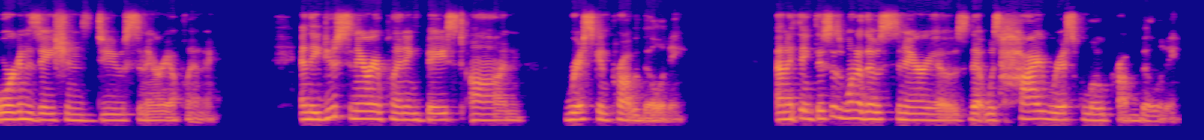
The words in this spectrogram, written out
organizations do scenario planning. And they do scenario planning based on risk and probability and I think this is one of those scenarios that was high risk, low probability.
